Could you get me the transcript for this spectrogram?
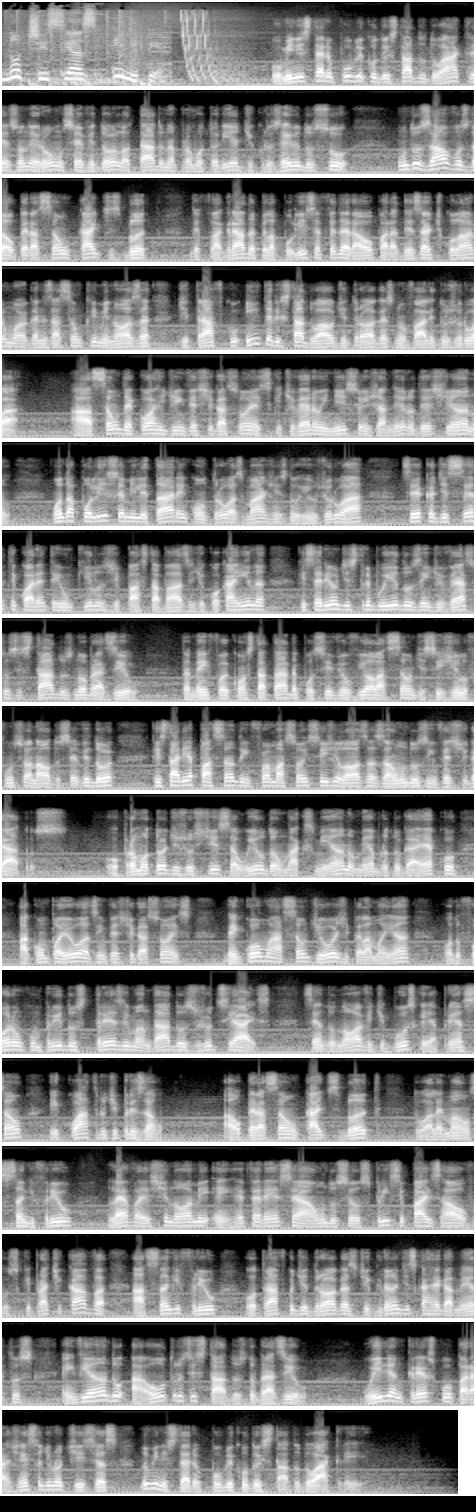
Notícias MP. O Ministério Público do Estado do Acre exonerou um servidor lotado na promotoria de Cruzeiro do Sul, um dos alvos da operação Kites Blood, deflagrada pela Polícia Federal para desarticular uma organização criminosa de tráfico interestadual de drogas no Vale do Juruá. A ação decorre de investigações que tiveram início em janeiro deste ano, quando a Polícia Militar encontrou às margens do rio Juruá cerca de 141 quilos de pasta base de cocaína que seriam distribuídos em diversos estados no Brasil. Também foi constatada possível violação de sigilo funcional do servidor, que estaria passando informações sigilosas a um dos investigados. O promotor de justiça Wildon Maximiano, membro do GAECO, acompanhou as investigações, bem como a ação de hoje pela manhã, quando foram cumpridos 13 mandados judiciais, sendo nove de busca e apreensão e quatro de prisão. A operação Blood, do alemão Sangue Frio, leva este nome em referência a um dos seus principais alvos, que praticava a sangue frio o tráfico de drogas de grandes carregamentos, enviando a outros estados do Brasil. William Crespo para a Agência de Notícias do Ministério Público do Estado do Acre.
